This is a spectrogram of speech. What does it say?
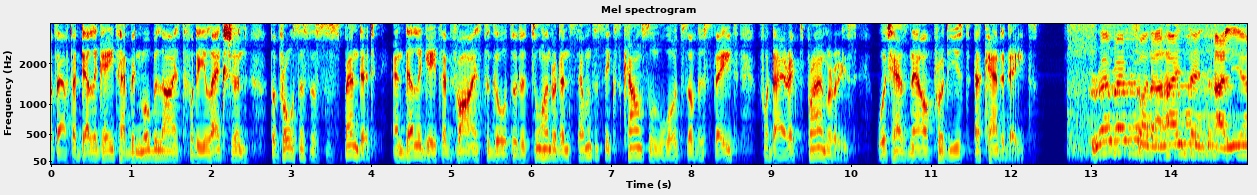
but after delegates had been mobilized for the election, the process is suspended and delegates advised to go to the 276 council wards of the state for direct primaries, which has now produced a candidate. Reverend Father Hyacinth Alia,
